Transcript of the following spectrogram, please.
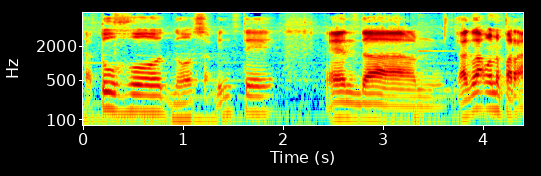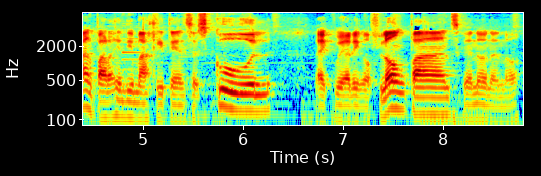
sa tuhod, no, sa binte. And um, gagawa ko ng paraan para hindi makita yan sa school, like wearing of long pants, ganun, ano.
